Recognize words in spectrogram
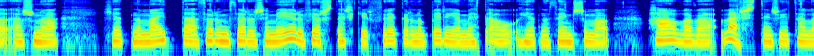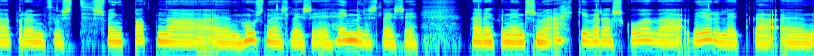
að, að svona hérna mæta þörfum þeirra sem eru fjársterkir frekar en að byrja mitt á hérna þeim sem að hafa það verst. Eins og ég talaði bara um veist svengt badna, um, húsnæðisleysi, heimilisleysi það er einhvern veginn svona ekki verið að skoða veruleika um,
